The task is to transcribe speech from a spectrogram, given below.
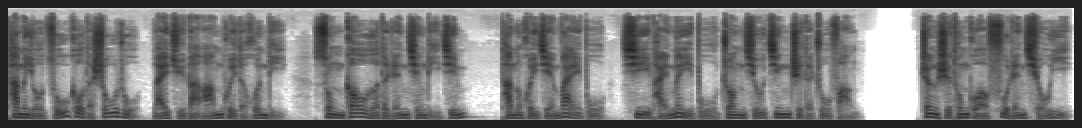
他们有足够的收入来举办昂贵的婚礼，送高额的人情礼金。他们会建外部气派、内部装修精致的住房。正是通过富人求艺，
